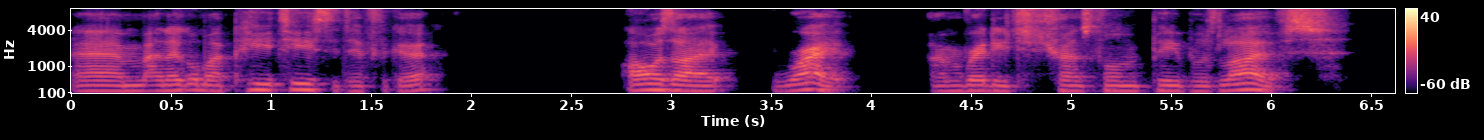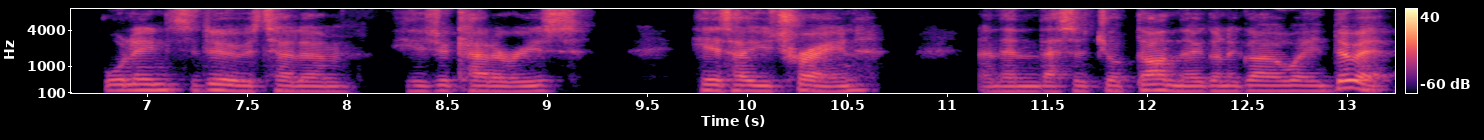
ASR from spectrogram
um, and I got my PT certificate, I was like, right, I'm ready to transform people's lives. All I need to do is tell them here's your calories, here's how you train, and then that's a job done. They're going to go away and do it.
